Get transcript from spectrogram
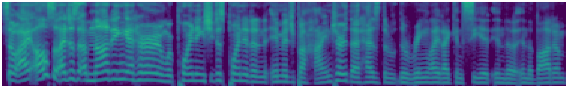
So I also I just I'm nodding at her and we're pointing. She just pointed at an image behind her that has the the ring light. I can see it in the in the bottom.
